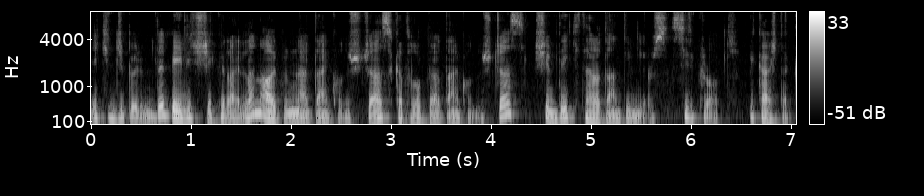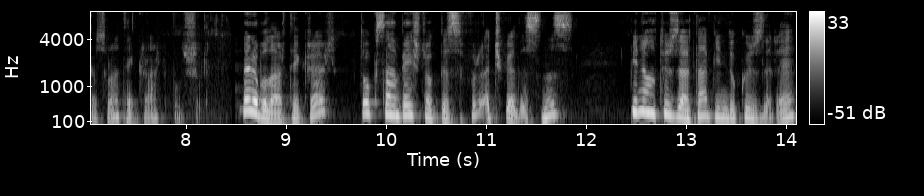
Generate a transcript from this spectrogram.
İkinci bölümde Belli Çiçekler ayrılan albümlerden konuşacağız, kataloglardan konuşacağız. Şimdi iki taraftan dinliyoruz. Silk Road. Birkaç dakika sonra tekrar buluşalım. Merhabalar tekrar. 95.0 Açık Radyo'dasınız. 1600'lerden 1900'lere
